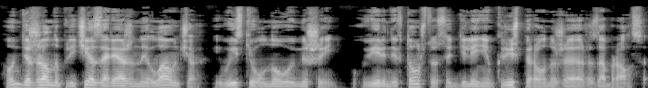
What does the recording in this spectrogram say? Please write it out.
Он держал на плече заряженный лаунчер и выискивал новую мишень, уверенный в том, что с отделением Кришпера он уже разобрался.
